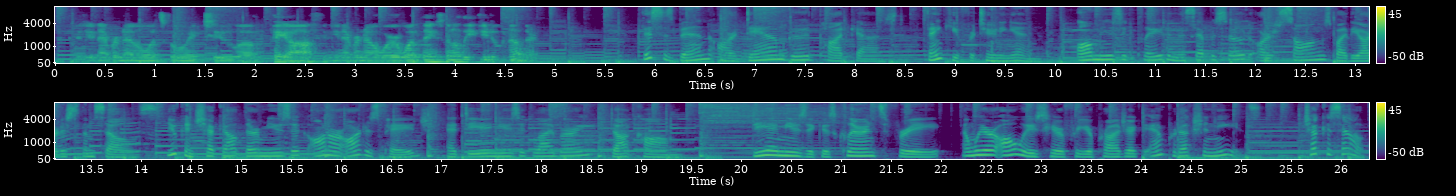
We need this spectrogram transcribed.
because you never know what's going to um, pay off and you never know where one thing's going to lead you to another. This has been our DAMM good podcast Thank you for tuning in. All music played in this episode are songs by the artists themselves. You can check out their music on our artist page at damusiclibrary.com. DA Music is clearance free, and we are always here for your project and production needs. Check us out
